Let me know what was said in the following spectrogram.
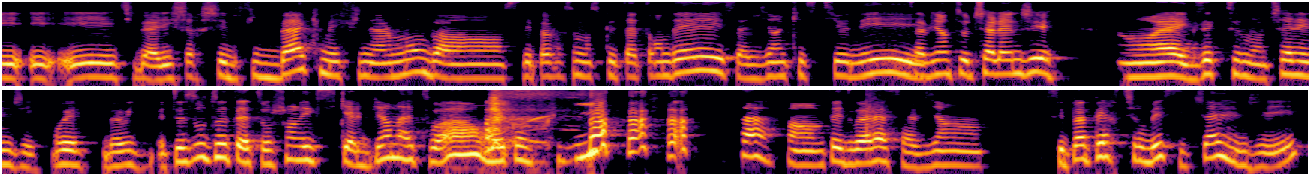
et, et, tu vas aller chercher le feedback mais finalement ben ce n'est pas forcément ce que tu attendais et ça vient questionner ça vient te challenger Ouais, exactement, challenger. Ouais, bah oui. Mais de toute façon, toi, tu as ton champ lexical bien à toi, on a compris. ça, enfin, en fait, voilà, ça vient. C'est pas perturber, c'est challenger.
